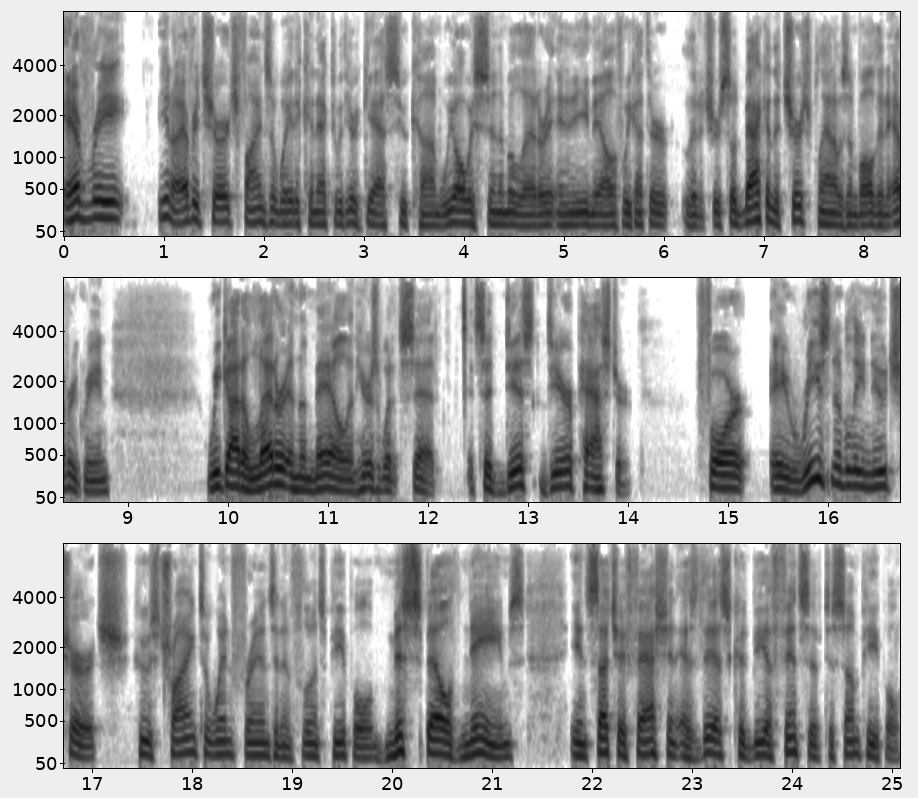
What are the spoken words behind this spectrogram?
every you know every church finds a way to connect with your guests who come we always send them a letter and an email if we got their literature so back in the church plan i was involved in evergreen we got a letter in the mail and here's what it said it said dear pastor for a reasonably new church who's trying to win friends and influence people misspelled names in such a fashion as this could be offensive to some people.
